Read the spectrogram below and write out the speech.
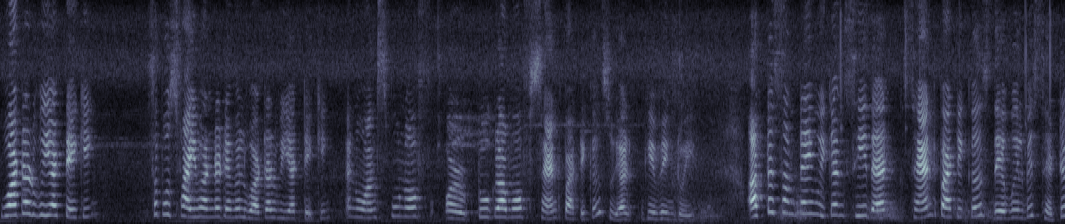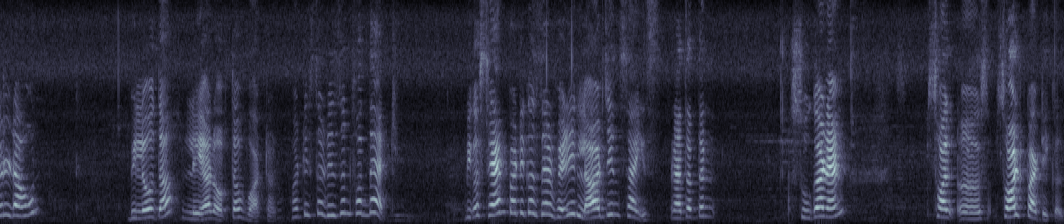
water we are taking, suppose 500 ml water we are taking and 1 spoon of or 2 gram of sand particles we are giving to it. After some time we can see that sand particles they will be settled down below the layer of the water. What is the reason for that? Because sand particles they are very large in size rather than sugar and salt, uh, salt particles.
